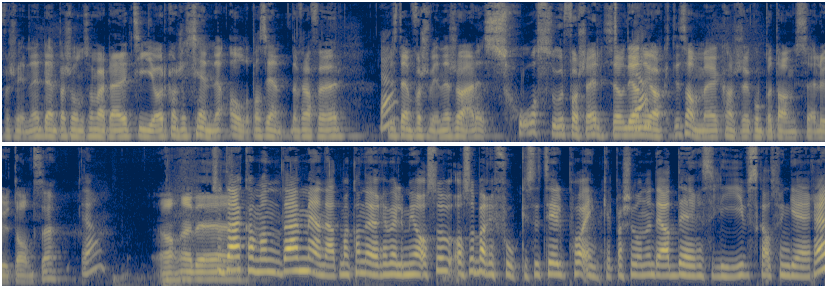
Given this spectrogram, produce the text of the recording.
forsvinner. Den personen som har vært der i ti år, kanskje kjenner alle pasientene fra før. Ja. Hvis den forsvinner, så er det så stor forskjell. Selv om de har Ja. nøyaktig samme kanskje kompetanse eller utdannelse. Ja. Ja, nei, det... Så der, kan man, der mener jeg at man kan gjøre veldig mye. Også, også bare fokuset til på enkeltpersoner, det at deres liv skal fungere.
